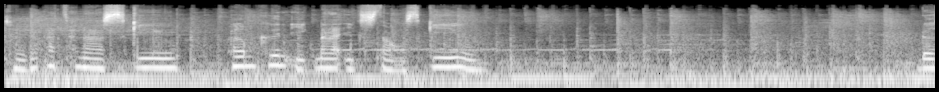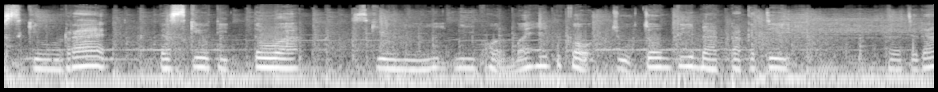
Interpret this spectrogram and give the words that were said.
เธอได้พัฒนาสกิล เพิ่มขึ้นอีกมาอีก 2 สกิล โดยสกิลแรกเป็นสกิลติดตัว สกิลนี้มีผลเมื่อฮิมิโกะจู่โจมตีแบบปกติ เธอจะได้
